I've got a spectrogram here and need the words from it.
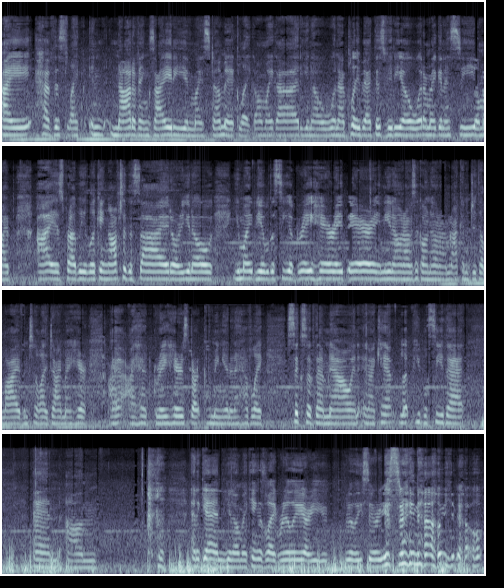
I have this like knot of anxiety in my stomach, like, oh my God, you know, when I play back this video, what am I going to see? Oh, my eye is probably looking off to the side, or, you know, you might be able to see a gray hair right there. And, you know, and I was like, oh no, no I'm not going to do the live until I dye my hair. I, I had gray hairs start coming in and I have like six of them now, and, and I can't let people see that. And, um, and again, you know, my king is like, really, are you really serious right now? You know,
